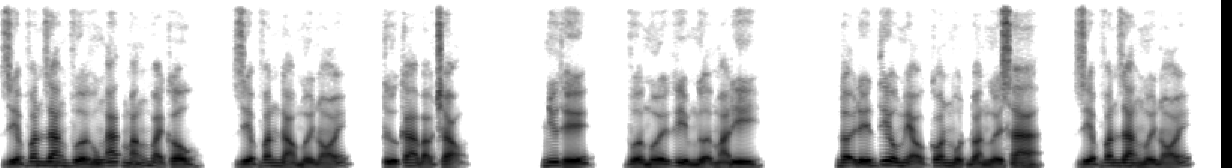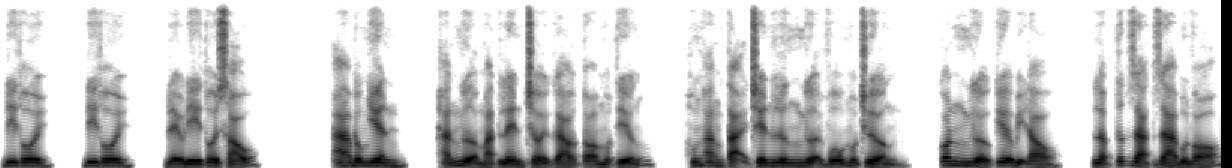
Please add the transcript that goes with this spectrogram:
Diệp văn giang vừa hung ác mắng vài câu, diệp văn đào mới nói, tứ ca bảo trọng. Như thế, vừa mới ghìm ngựa mà đi. Đợi đến tiêu mèo con một đoàn người xa, diệp văn giang mới nói, đi thôi đi thôi, đều đi thôi sáu. A bỗng nhiên, hắn ngửa mặt lên trời gào to một tiếng, hung hăng tại trên lưng ngựa vỗ một trường, con ngựa kia bị đau, lập tức giạt ra bốn vó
